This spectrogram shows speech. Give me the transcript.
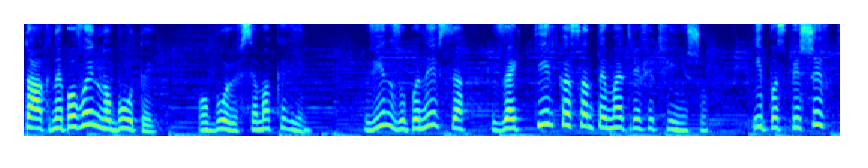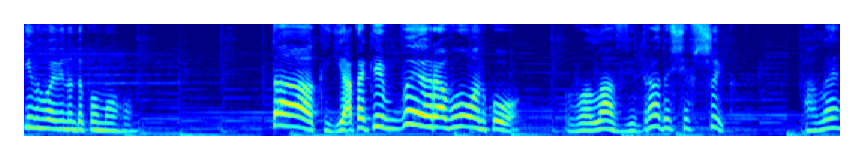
Так не повинно бути, обурився Макквін. Він зупинився за кілька сантиметрів від фінішу і поспішив Кінгові на допомогу. Так, я таки виграв гонку. волав від радощів шик. Але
